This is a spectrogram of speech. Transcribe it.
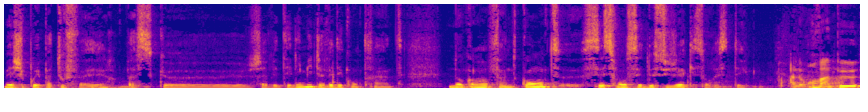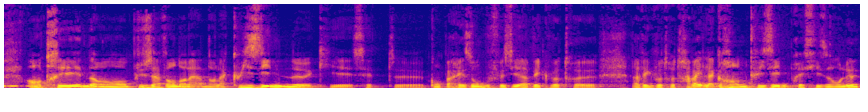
mais je ne pouvais pas tout faire parce que j'avais des limites, j'avais des contraintes. Donc en fin de compte, ce sont ces deux sujets qui sont restés. Alors, on va un peu entrer dans, plus avant dans la, cuisine, euh, qui est cette euh, comparaison que vous faisiez avec votre, avec votre travail, la grande cuisine, précisons-le.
